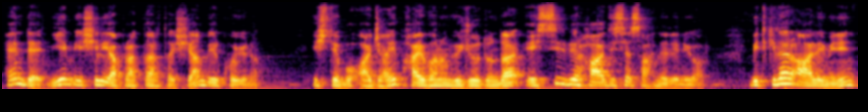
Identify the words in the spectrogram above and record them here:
Hem de yemyeşil yapraklar taşıyan bir koyunu. İşte bu acayip hayvanın vücudunda eşsiz bir hadise sahneleniyor. Bitkiler aleminin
